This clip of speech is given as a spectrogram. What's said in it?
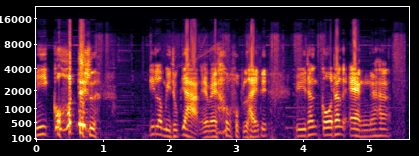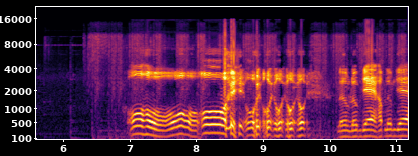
มีโกดด้วยเหรอนี่เรามีทุกอย่างใช่ไหมครับผมไลท์นี่มีทั้งโกดทั้งแองนะฮะโอ้โหโอ้โอ้ยโอ้ยโอ้ยโอ้ยโอ้ยเริ่มเริ่มแย่ครับ เริ่มแย่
